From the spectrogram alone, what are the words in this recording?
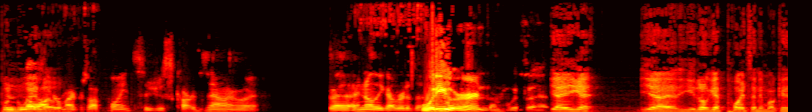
There's no longer Microsoft points. They're just cards now, or what? I know they got rid of the. What do you earn with that? Yeah, you get. Yeah, you don't get points anymore. You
